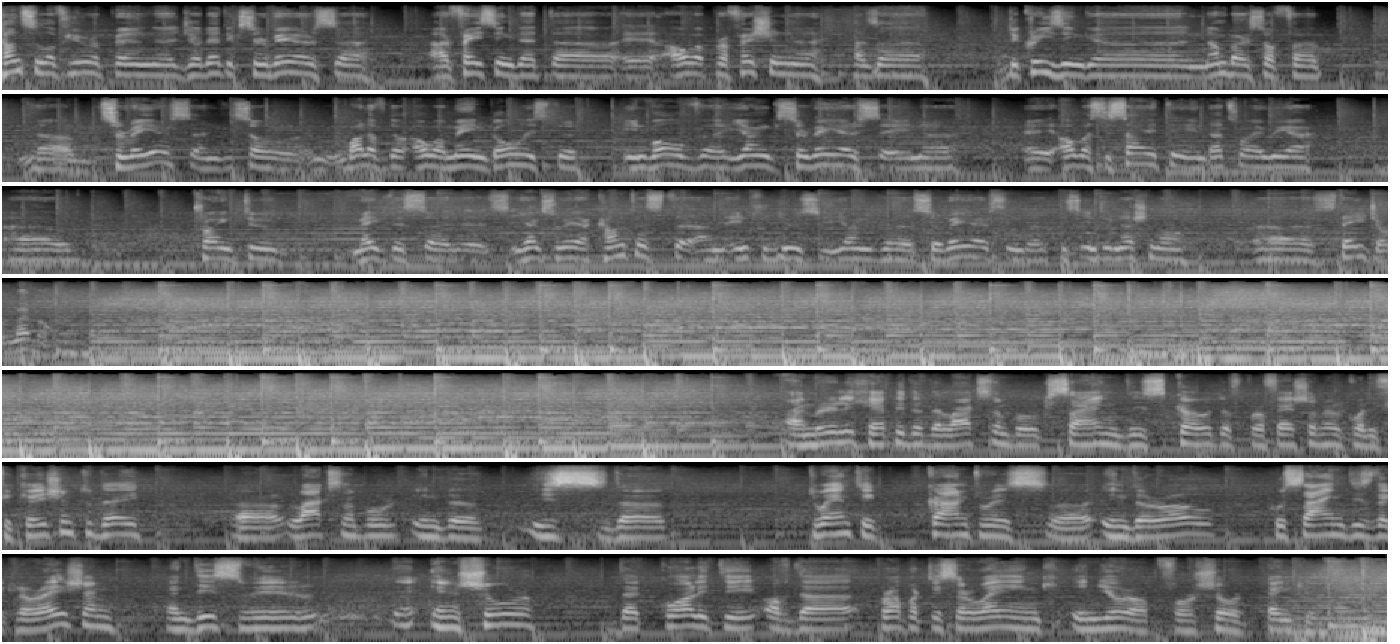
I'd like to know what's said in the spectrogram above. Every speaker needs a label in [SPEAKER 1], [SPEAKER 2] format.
[SPEAKER 1] Council of European uh, Geodetic Surveyors uh, are facing that uh, our profession has a decreasing numbers of surveyors, and so one of the, our main goal is to involve young surveyors in our society, and that's why we are trying to make this uh, young surveyor contest and introduce young uh, surveyors in the, this international uh, stage or level.
[SPEAKER 2] I'm really happy that the Luxembourg signed this code of professional qualification today. Uh, Luxembourg the, is the 20 countries uh, in the row who signed this declaration, and this will ensure the quality of the property surveying in Europe for sure. Thank you.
